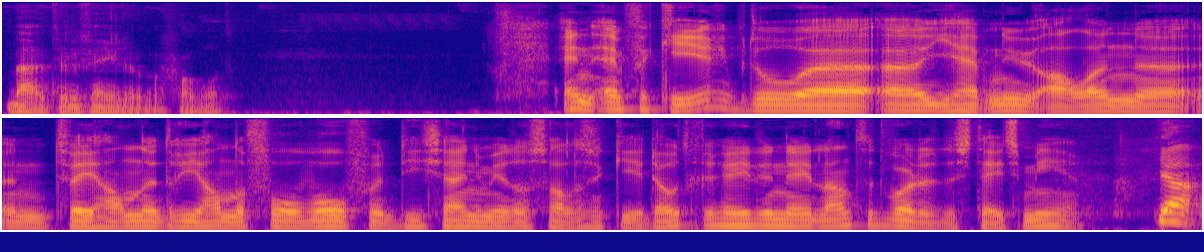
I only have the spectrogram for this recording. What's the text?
Buiten de Veluwe bijvoorbeeld. En, en verkeer, ik bedoel, uh, uh, je hebt nu al een, uh, een twee handen, drie handen vol wolven. Die zijn inmiddels al eens een keer doodgereden in Nederland. Het worden er steeds meer. Ja,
